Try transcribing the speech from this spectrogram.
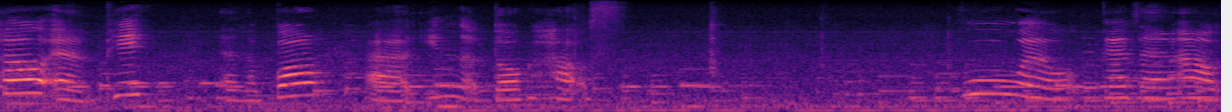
cow and pig and the bull are in the dog house. Who will get them out?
